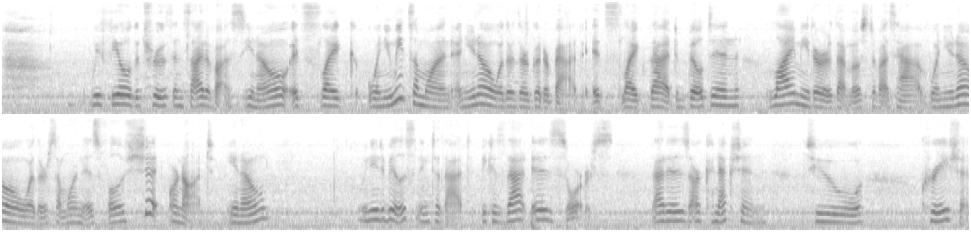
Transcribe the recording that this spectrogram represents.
we feel the truth inside of us, you know? It's like when you meet someone and you know whether they're good or bad. It's like that built-in lie meter that most of us have when you know whether someone is full of shit or not, you know? We need to be listening to that because that is source. That is our connection to creation.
